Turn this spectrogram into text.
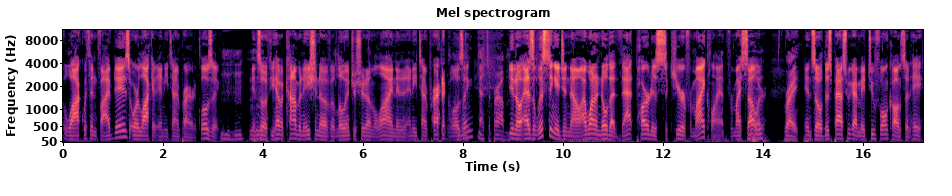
lock within five days or lock at any time prior to closing. Mm-hmm. And so, if you have a combination of a low interest rate on the line and an any time prior to closing, That's a problem. you know, as a listing agent now, I want to know that that part is secure for my client, for my seller. Right. And so this past week, I made two phone calls and said, "Hey,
